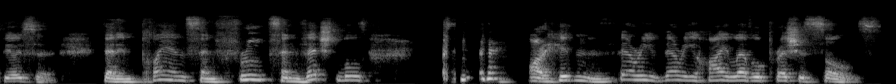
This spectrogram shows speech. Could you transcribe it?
b'yoser. That in plants and fruits and vegetables are hidden very, very high level precious souls.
